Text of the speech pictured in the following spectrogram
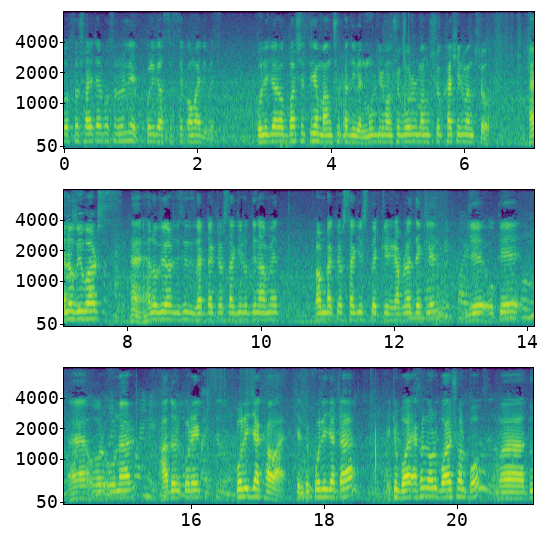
বছর সাড়ে চার বছর হলে কলিজা আস্তে আস্তে কমাই দিবে। কলিজার অভ্যাসের থেকে মাংসটা দিবেন। মুরগির মাংস গরুর মাংস খাসির মাংস। হ্যালো ভিউয়ার্স হ্যাঁ hello viewers this is vet doctor Sakir Uddin Ahmed from doctor Sakir pet clinic আপনারা দেখলেন যে ওকে ওর ওনার আদর করে কলিজা খাওয়ায়। কিন্তু কলিজাটা একটু বয় এখন ওর বয়স অল্প দু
